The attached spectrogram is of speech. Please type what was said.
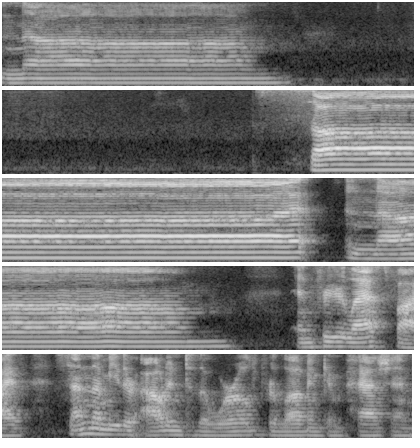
And for your last five, send them either out into the world for love and compassion,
